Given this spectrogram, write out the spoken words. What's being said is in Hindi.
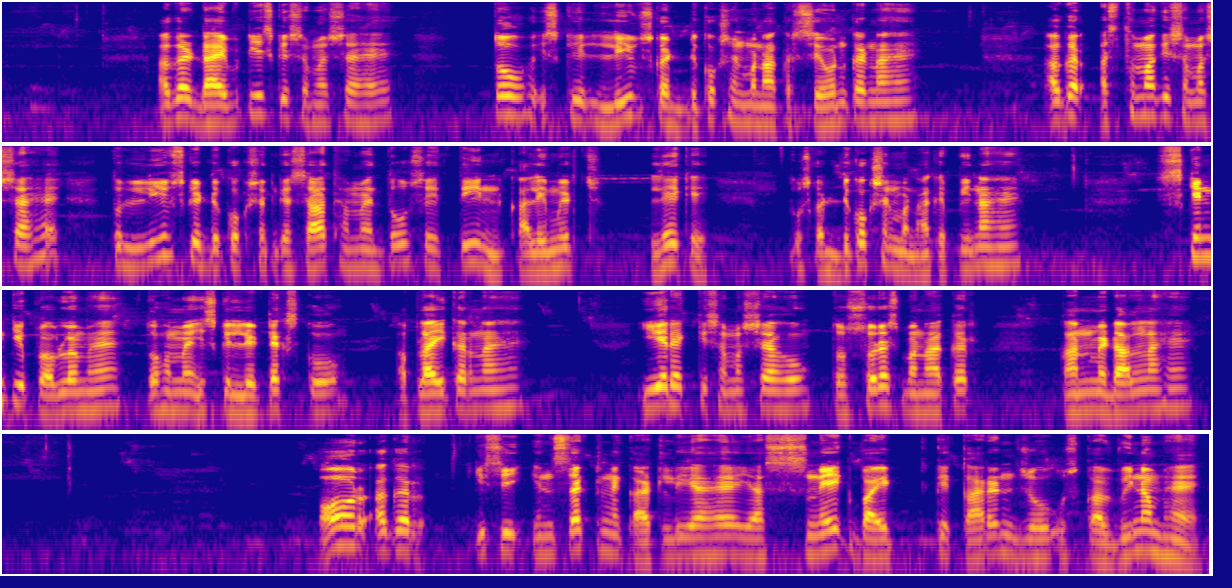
अगर डायबिटीज़ की समस्या है तो इसके लीव्स का डिकॉक्शन बनाकर सेवन करना है। अगर अस्थमा की समस्या है तो लीव्स के डिकॉक्शन के साथ हमें दो से तीन काली मिर्च लेके उसका डिकॉक्शन बना के पीना है। स्किन की प्रॉब्लम है तो हमें इसके लेटेक्स को अप्लाई करना है। ईयर की समस्या हो तो सुरस बनाकर कान में डालना है। और अगर किसी इंसेक्ट ने काट लिया है या स्नेक बाइट के कारण जो उसका विनम है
